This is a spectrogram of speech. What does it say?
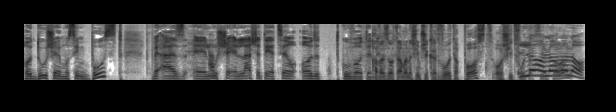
הודו שהם עושים בוסט, ואז העלו שאלה שתייצר עוד תגובות אליהם. אבל זה אותם אנשים שכתבו את הפוסט, או שיתפו את לא, הסרטון? לא, לא, לא.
